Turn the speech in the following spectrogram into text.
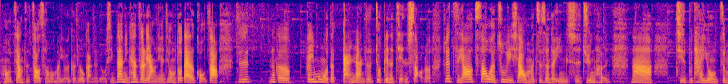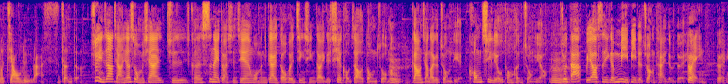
吼，这样子造成我们有一个流感的流行。但你看这两年，其实我们都戴了口罩，其实那个飞沫的感染的就变得减少了，所以只要稍微注意一下我们自身的饮食均衡，那。其实不太用这么焦虑啦，是真的。所以你这样讲，应该是我们现在其实可能室内短时间，我们应该都会进行到一个卸口罩的动作嘛。嗯。刚刚讲到一个重点，空气流通很重要。嗯。就大家不要是一个密闭的状态，对不对？对对。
